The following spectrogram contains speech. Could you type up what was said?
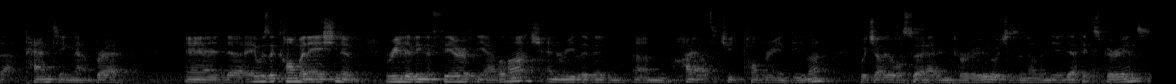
that panting, that breath. And uh, it was a combination of reliving the fear of the avalanche and reliving um, high altitude pulmonary edema, which I also had in Peru, which is another near death experience.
